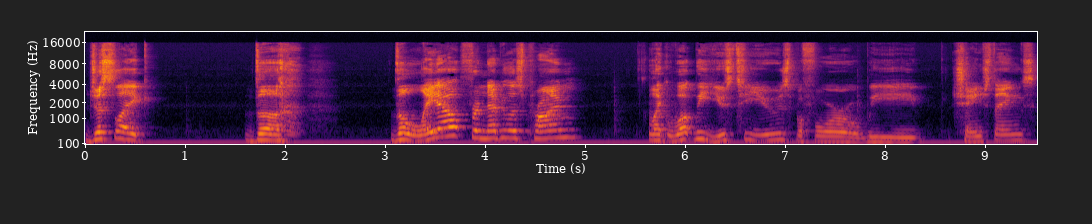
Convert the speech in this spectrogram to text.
just like the the layout for Nebulous Prime like what we used to use before we changed things.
